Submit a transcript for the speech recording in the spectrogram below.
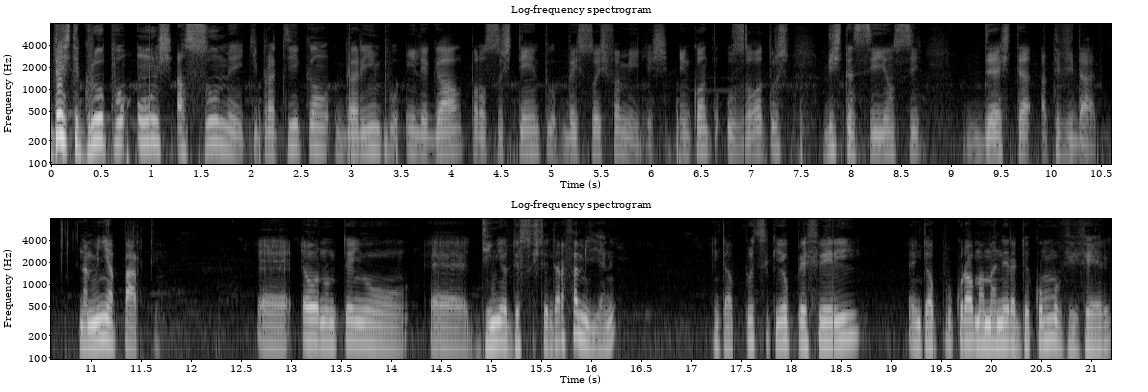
Deste grupo, uns assumem que praticam garimpo ilegal para o sustento das suas famílias, enquanto os outros distanciam-se desta atividade. Na minha parte, é, eu não tenho é, dinheiro de sustentar a família, né? Então, por isso que eu preferi então, procurar uma maneira de como viver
